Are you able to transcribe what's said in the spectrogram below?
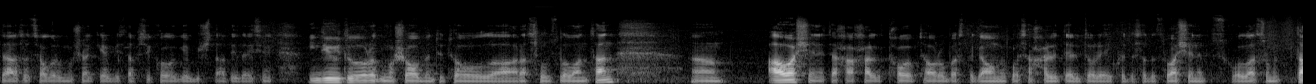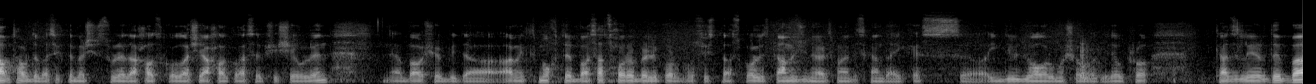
და სოციალური მუშაკების და ფსიქოლოგების შტატი და ისინი ინდივიდუალურად მუშაობენ თითოეულ არასრულწლოვანთან. ავაშენეთ ახ ახალ თხოვებ თავრობას და გამომიყვეს ახალი ტერიტორია იქვე სადაც ვაშენებთ სკოლას, რომელიც დამთავრდება სექტემბერში სრულად ახალ სკოლაში, ახალ კლასებში შევლენ ბავშვები და ამით მოხდება საცხოვრებელი корпуსის და სკოლის გამიჯვნა ერთმანეთისგან და იქ ეს ინდივიდუალური მუშაობა კიდევ უფრო გაძლიერდება.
